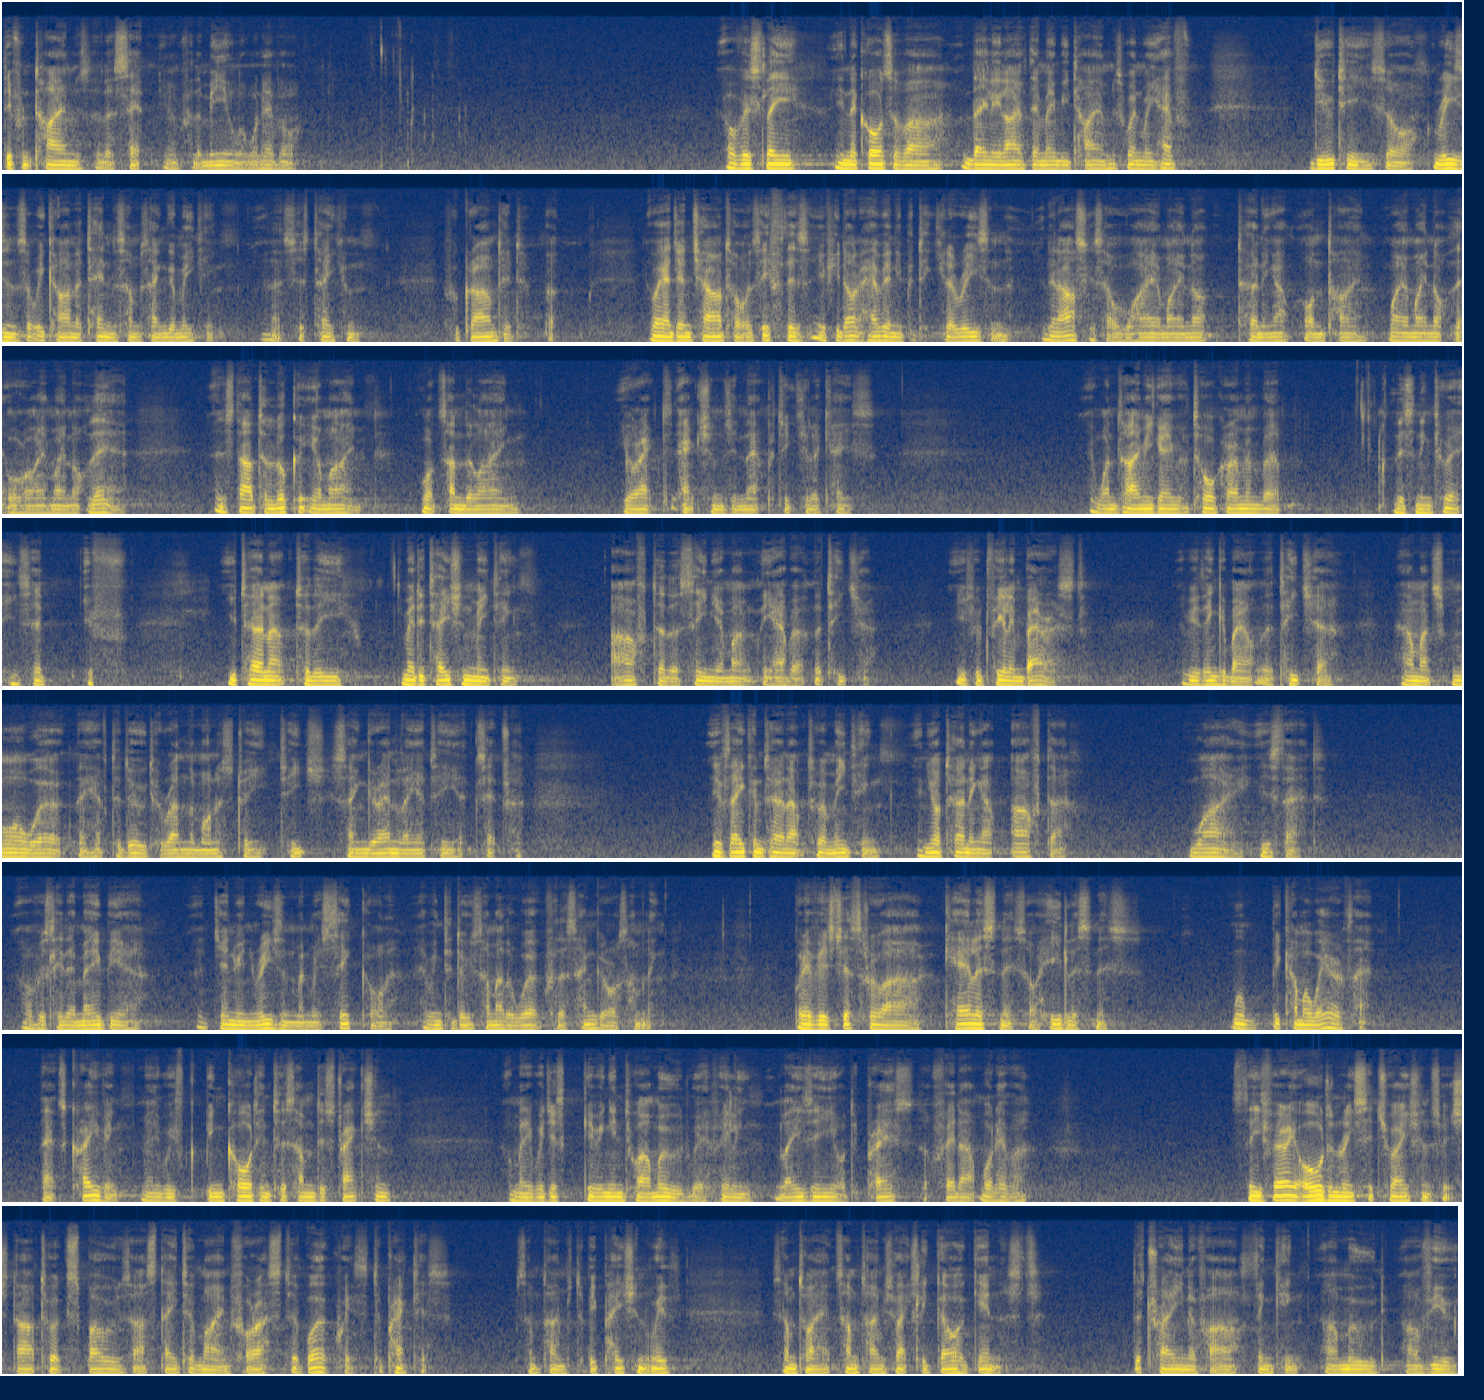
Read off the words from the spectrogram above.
different times that are set you know, for the meal or whatever. Obviously, in the course of our daily life, there may be times when we have duties or reasons that we can't attend some Sangha meeting. That's just taken for granted. But the way Ajahn Chah taught is if there's if you don't have any particular reason, then ask yourself, why am I not turning up on time? Why am I not there or why am I not there? And start to look at your mind, what's underlying your act, actions in that particular case. And one time he gave a talk, I remember listening to it, he said, if you turn up to the meditation meeting after the senior monk, the abbot, the teacher, you should feel embarrassed. If you think about the teacher, how much more work they have to do to run the monastery, teach Sangha and laity, etc. If they can turn up to a meeting and you're turning up after, why is that? Obviously, there may be a, a genuine reason when we're sick or having to do some other work for the Sangha or something. But if it's just through our carelessness or heedlessness, we'll become aware of that. That's craving. Maybe we've been caught into some distraction, or maybe we're just giving into our mood. We're feeling lazy or depressed or fed up, whatever. It's these very ordinary situations which start to expose our state of mind for us to work with, to practice. Sometimes to be patient with, sometimes, sometimes to actually go against the train of our thinking, our mood, our view.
